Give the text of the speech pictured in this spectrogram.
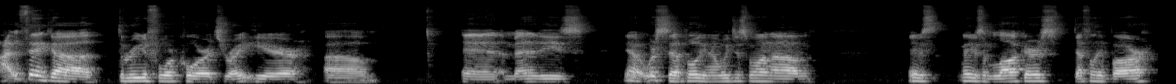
I would think uh, three to four courts right here, um, and amenities. You know, we're simple. You know, we just want um, maybe maybe some lockers, definitely a bar.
